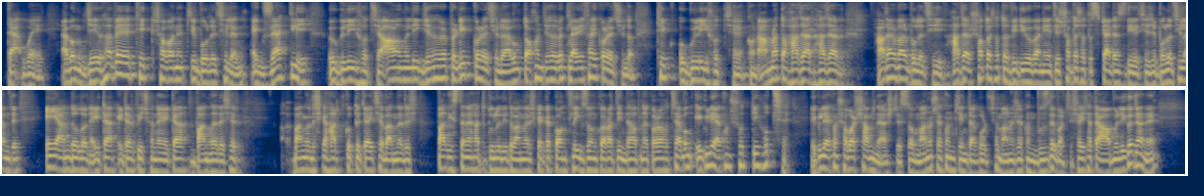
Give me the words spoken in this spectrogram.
that way এবং যেভাবে ঠিক সভানেত্রী বলেছিলেন এক্স্যাক্টলি ওগুলি হচ্ছে, আওয়ামী লীগ যেভাবে প্রেডিক্ট করেছিল এবং তখন যেভাবে ক্ল্যারিফাই করেছিল, ঠিক ওগুলিই হচ্ছে এখন। আমরা তো হাজার হাজার হাজারবার বলেছি, হাজার, শত শত ভিডিও বানিয়েছি, শত শত স্ট্যাটাস দিয়েছি যে বলেছিলাম যে এই আন্দোলন এটা এটার পিছনে এটা বাংলাদেশের, বাংলাদেশকে হাত করতে চাইছে, বাংলাদেশ, পাকিস্তানের হাতে তুলে দিতে বাংলাদেশকে একটা কনফ্লিক্ট জোন করার চিন্তা ভাবনা করা হচ্ছে এবং এগুলি এখন সত্যি হচ্ছে, এগুলি এখন সবার সামনে আসছে। সো মানুষ এখন চিন্তা করছে, মানুষ এখন বুঝতে পারছে। সেই সাথে আওয়ামী লীগও জানে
